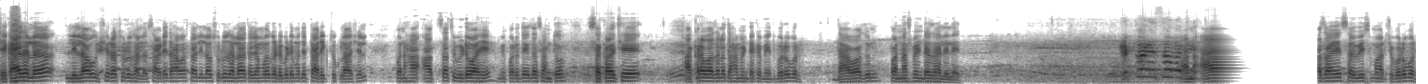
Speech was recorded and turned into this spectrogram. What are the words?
ते काय झालं? लिलाव उशिरा सुरू झाला. साडे दहा वाजता लिलाव सुरू झाला. त्याच्यामुळे गडबडीमध्ये तारीख चुकला असेल. पण हा आजचाच व्हिडिओ आहे. मी परत एकदा सांगतो. सकाळचे अकरा वाजायला दहा मिनटं कमी आहेत. बरोबर? दहा वाजून पन्नास मिनटं झालेले आहेत. आणि आज आहे सव्वीस मार्च. बरोबर?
